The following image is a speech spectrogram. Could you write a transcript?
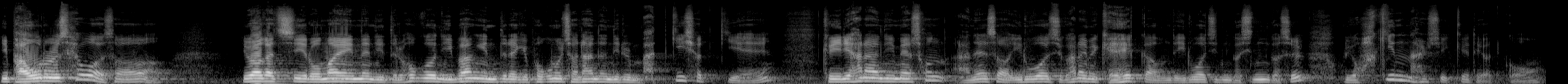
이 바울을 세워서 이와 같이 로마에 있는 이들 혹은 이방인들에게 복음을 전하는 일을 맡기셨기에 그 일이 하나님의 손 안에서 이루어지고 하나님의 계획 가운데 이루어진 것인 것을 우리가 확인할 수 있게 되었고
